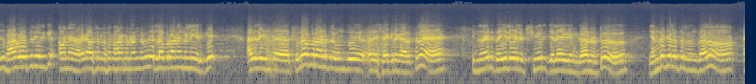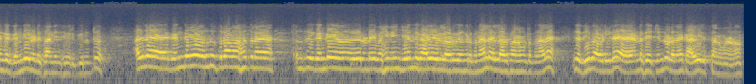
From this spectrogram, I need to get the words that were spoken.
இது பாகவத்திலையும் இருக்கு அவனை நரகாசுரன் சம்ஹாரம் பண்ணுங்கிறது எல்லா புராணங்கள்லயும் இருக்கு. அதில் இந்த துலா புராணத்தில் வந்து அதை சேர்க்கிற காலத்தில் இந்த மாதிரி தைலே லட்சுமி ஜலே கங்கான்னுட்டு எந்த ஜலத்தில் இருந்தாலும் அங்கே கங்கையினுடைய சாநித்தியம் இருக்குன்னுட்டு அதில் கங்கையே வந்து துலா மாசத்தில் வந்து கங்கையினுடைய மகிமையும் சேர்ந்து காவேரியில் வருதுங்கிறதுனால எல்லாரும் ஸ்நானம் பண்ணுறதுனால இந்த தீபாவளியில் எண்ணெய் தேய்ச்சுட்டு உடனே காவேரி ஸ்நானம் பண்ணணும்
